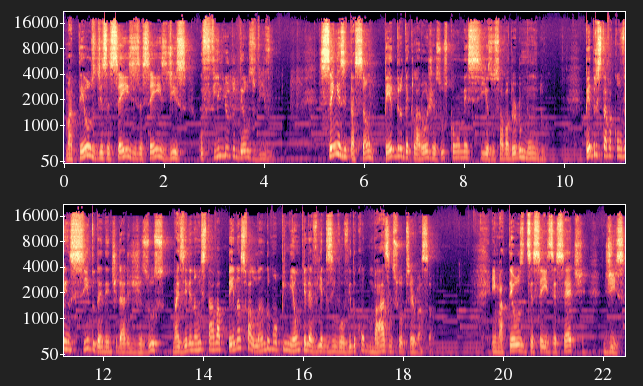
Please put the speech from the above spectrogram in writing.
Mateus 16:16 16 diz o filho do Deus vivo. Sem hesitação, Pedro declarou Jesus como Messias, o Salvador do mundo. Pedro estava convencido da identidade de Jesus, mas ele não estava apenas falando uma opinião que ele havia desenvolvido com base em sua observação. Em Mateus 16, 17, diz:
